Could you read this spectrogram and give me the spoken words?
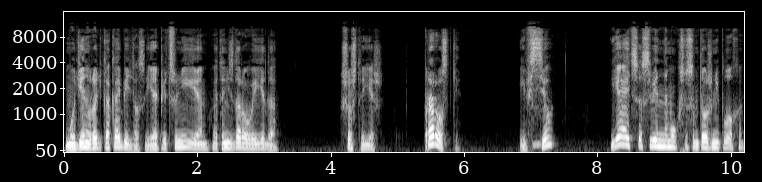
Мудин вроде как обиделся. «Я пиццу не ем, это нездоровая еда». Что ж ты ешь? Проростки. И все? Яйца с винным уксусом тоже неплохо.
